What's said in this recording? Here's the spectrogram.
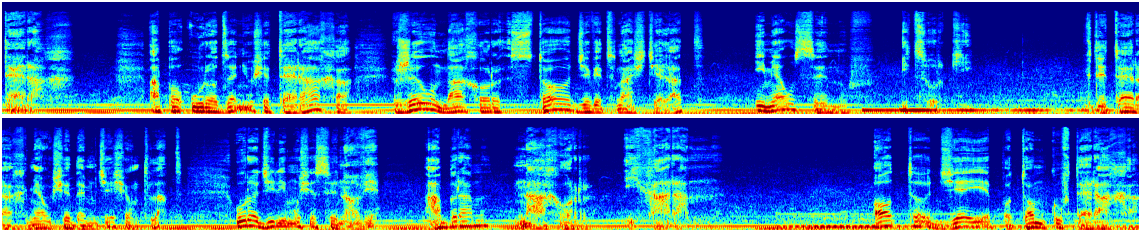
Terach, a po urodzeniu się Teracha żył Nachor 119 lat i miał synów i córki. Gdy Terach miał 70 lat, urodzili mu się synowie Abram, Nachor i Haran. Oto dzieje potomków Teracha.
